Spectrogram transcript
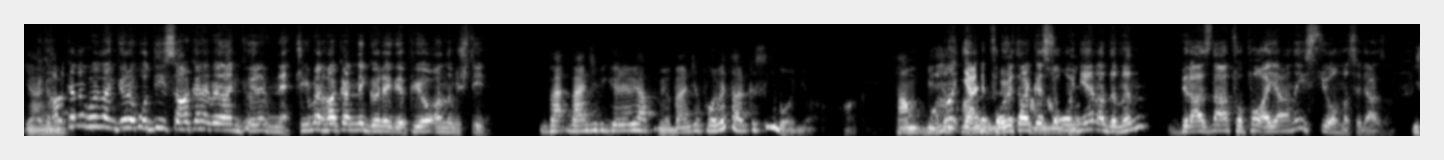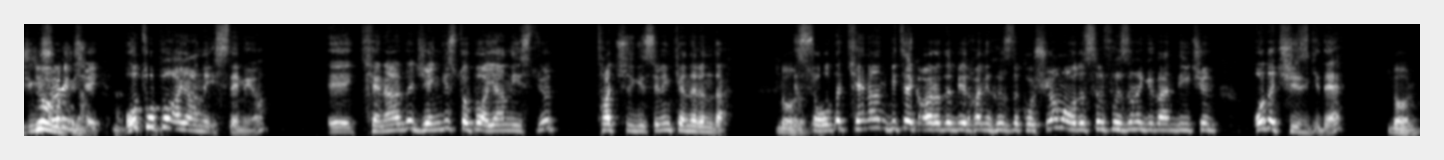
Yani Peki Hakan'a verilen görev o değilse Hakan'a verilen görev ne? Çünkü ben Hakan ne görev yapıyor anlamış değilim. ben, bence bir görev yapmıyor. Bence forvet arkası gibi oynuyor Hakan. Tam bizim Ama yani forvet arkası anlamda oynayan adamın biraz daha topu ayağını istiyor olması lazım. Çünkü istiyor şöyle olması bir şey. lazım. O topu ayağını istemiyor. Ee, kenarda Cengiz topu ayağını istiyor. Taç çizgisinin kenarında. Doğru. E, solda Kenan bir tek arada bir hani hızlı koşuyor ama o da sırf hızına güvendiği için o da çizgide. Doğru.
